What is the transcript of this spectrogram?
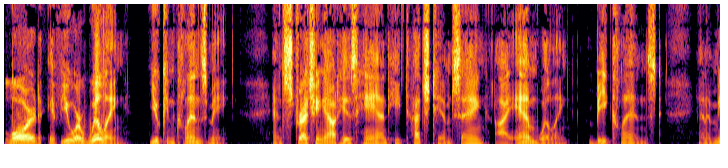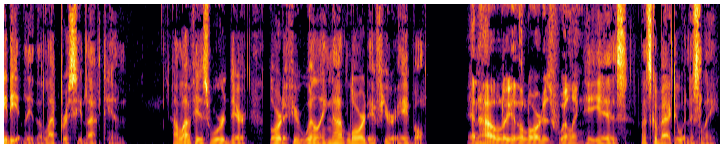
Lord, if you are willing, you can cleanse me. And stretching out his hand, he touched him, saying, I am willing, be cleansed. And immediately the leprosy left him. I love his word there, Lord, if you're willing, not Lord, if you're able. And hallelujah, the Lord is willing. He is. Let's go back to Witness Lee.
